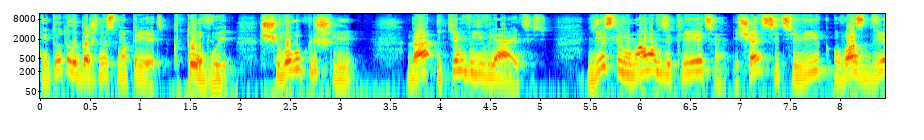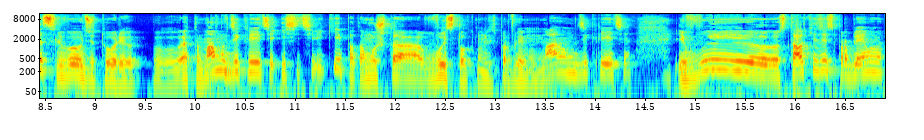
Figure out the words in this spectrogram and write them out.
и тут вы должны смотреть, кто вы, с чего вы пришли, да, и кем вы являетесь. Если вы мама в декрете и сейчас сетевик, у вас две целевые аудитории. Это мама в декрете и сетевики, потому что вы столкнулись с проблемой мамы в декрете, и вы сталкиваетесь с проблемой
